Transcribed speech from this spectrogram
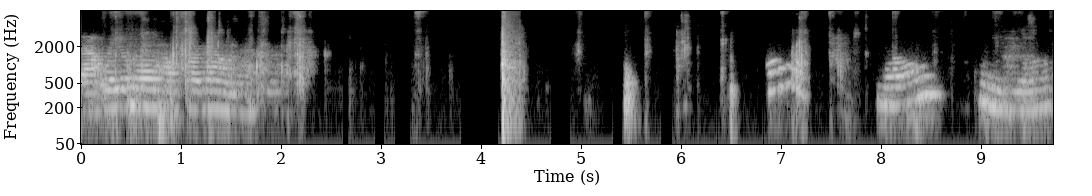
that way you'll know how far down that is. Oh, No, no.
